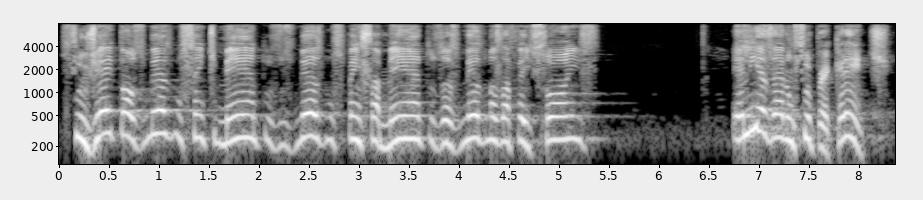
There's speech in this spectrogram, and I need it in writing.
sujeito aos mesmos sentimentos, os mesmos pensamentos, as mesmas afeições. Elias era um super crente?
